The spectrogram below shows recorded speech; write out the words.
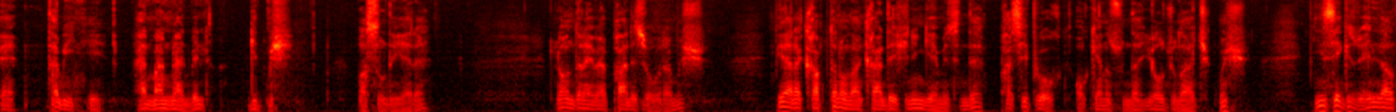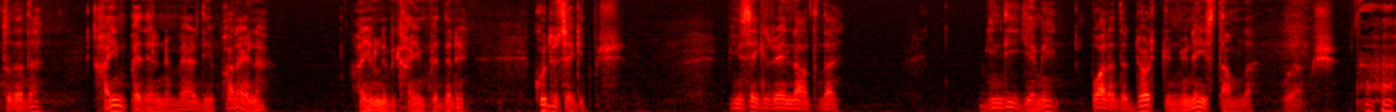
Ve tabii ki Herman Melville gitmiş basıldığı yere. Londra'ya ve Paris'e uğramış. Bir ara kaptan olan kardeşinin gemisinde Pasifik Ok- Okyanusu'nda yolculuğa çıkmış. 1856'da da kayınpederinin verdiği parayla hayırlı bir kayınpederi Kudüs'e gitmiş. 1856'da bindiği gemi bu arada dört günlüğüne İstanbul'a uğramış. Aha.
